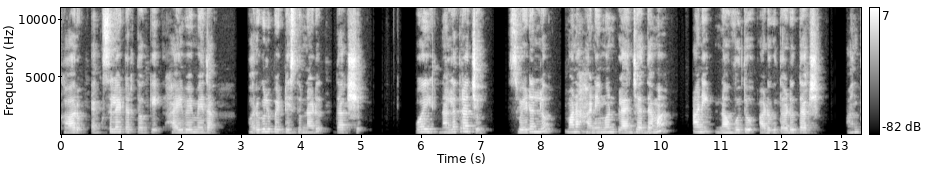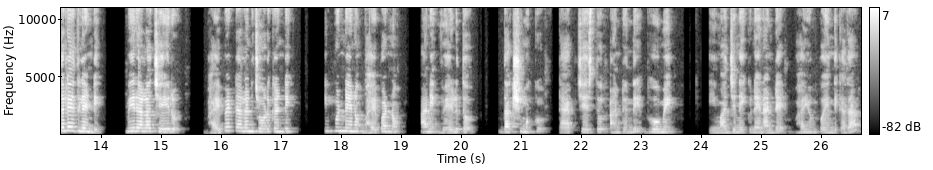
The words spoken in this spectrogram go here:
కారు ఎక్సలేటర్ తొక్కి హైవే మీద పరుగులు పెట్టిస్తున్నాడు దక్ష్. ఓయ్ నల్లత్రాచు స్వీడన్లో మన హనీమూన్ ప్లాన్ చేద్దామా? అని నవ్వుతూ అడుగుతాడు దక్ష్. అంతలేదులేండి మీరు అలా చేయరు. భయపెట్టాలని చూడకండి. ఇప్పుడు నేను భయపడను అని వేలుతో దక్షిముక్కు ట్యాప్ చేస్తూ అంటుంది భూమి. ఈ మధ్య నీకు నేనంటే భయం పోయింది కదా?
